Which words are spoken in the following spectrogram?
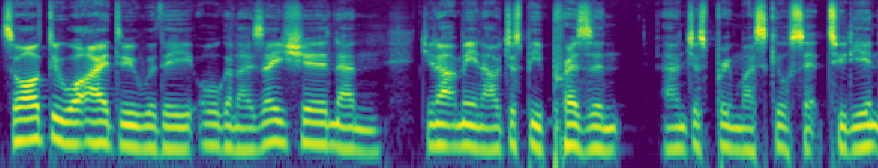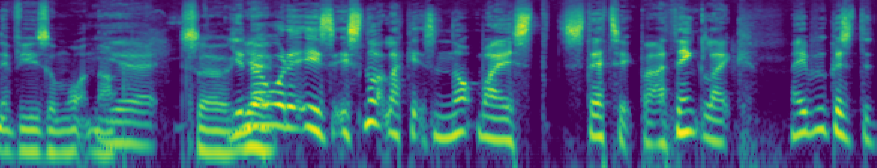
So I'll do what I do with the organization, and do you know what I mean? I'll just be present and just bring my skill set to the interviews and whatnot. Yeah. So you yeah. know what it is? It's not like it's not my aesthetic, but I think like maybe because the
